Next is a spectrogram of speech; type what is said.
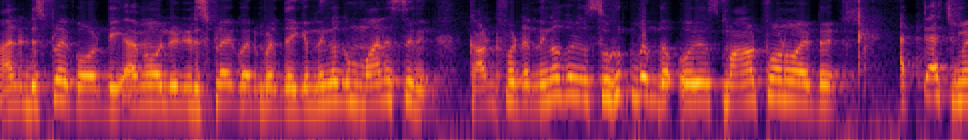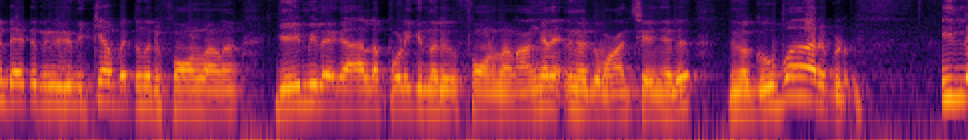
അതിന്റെ ഡിസ്പ്ലേ ക്വാളിറ്റി അതിന് ഡിസ്പ്ലേ വരുമ്പോഴത്തേക്കും നിങ്ങൾക്ക് മനസ്സിന് കംഫർട്ട് നിങ്ങൾക്കൊരു സുഹൃത്ത് ബന്ധം ഒരു സ്മാർട്ട് ഫോണുമായിട്ട് അറ്റാച്ച്മെന്റ് ആയിട്ട് നിങ്ങൾക്ക് നിൽക്കാൻ പറ്റുന്ന ഒരു ഫോണിലാണ് ഗെയിമിലേക്ക് അല്ല പൊളിക്കുന്ന ഒരു ഫോണിലാണ് അങ്ങനെ നിങ്ങൾക്ക് വാങ്ങിച്ചു കഴിഞ്ഞാൽ നിങ്ങൾക്ക് ഉപകാരപ്പെടും. ഇല്ല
